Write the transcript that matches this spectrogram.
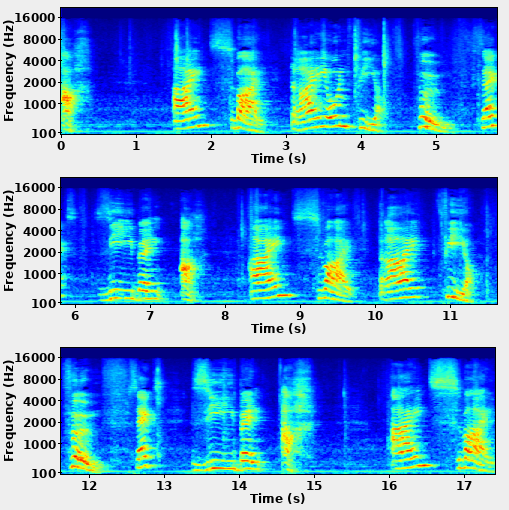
8. 1, 2, 3 und 4, 5, 6, 7, 8. 1, 2, 3, 4, 5, 6, 7, 8. 1, 2,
